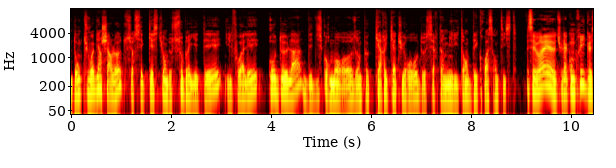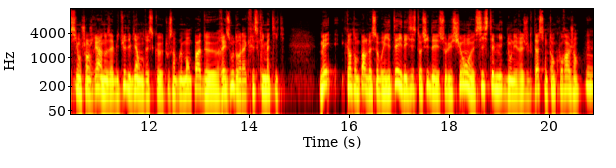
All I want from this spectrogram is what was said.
Donc tu vois bien Charlotte, sur ces questions de sobriété, il faut aller au-delà des discours moroses, un peu caricaturaux de certains militants décroissantistes. C'est vrai, tu l'as compris, que si on changerait à nos habitudes, eh bien, on ne risque tout simplement pas de résoudre la crise climatique. Mais quand on parle de sobriété, il existe aussi des solutions euh, systémiques dont les résultats sont encourageants. Mm.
